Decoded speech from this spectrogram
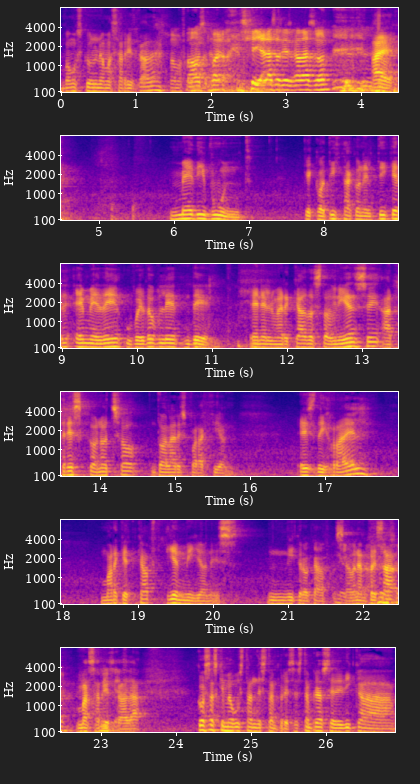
Vamos con una más arriesgada. Vamos con Vamos, bueno, si ya las arriesgadas son... A ver. Medibund, que cotiza con el ticker MDWD en el mercado estadounidense a 3,8 dólares por acción. Es de Israel, market cap 100 millones, microcap, o sea, una empresa más arriesgada. Cosas que me gustan de esta empresa. Esta empresa se dedica a,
